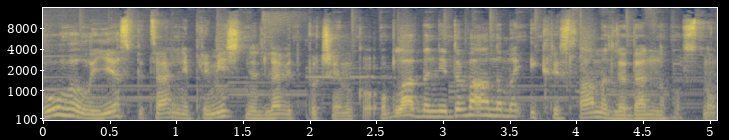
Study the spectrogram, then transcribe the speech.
Google є спеціальні приміщення для відпочинку, обладнані диванами і кріслами для денного сну.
